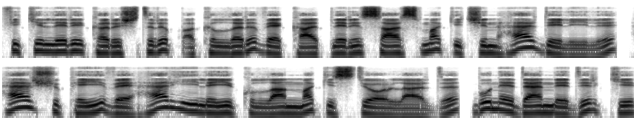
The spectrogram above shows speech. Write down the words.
fikirleri karıştırıp akılları ve kalpleri sarsmak için her delili, her şüpheyi ve her hileyi kullanmak istiyorlardı, bu nedenledir ki,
